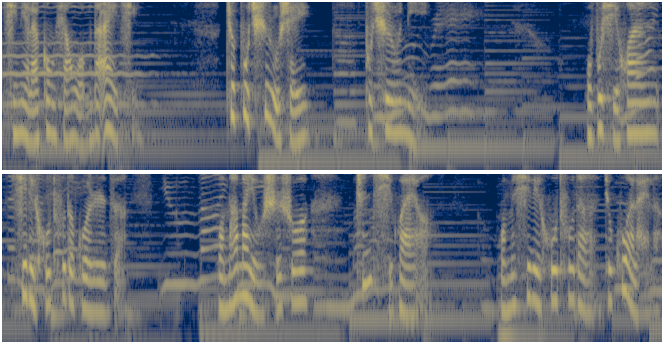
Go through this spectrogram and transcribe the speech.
请你来共享我们的爱情。这不屈辱谁，不屈辱你。我不喜欢稀里糊涂的过日子。我妈妈有时说：“真奇怪啊，我们稀里糊涂的就过来了。”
